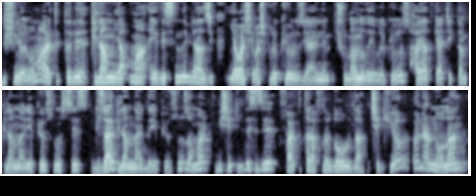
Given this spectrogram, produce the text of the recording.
düşünüyorum. Ama artık tabii plan yapma evresinde birazcık yavaş yavaş bırakıyoruz. Yani şundan dolayı bırakıyoruz hayat gerçekten planlar yapıyorsunuz siz. Güzel planlar da yapıyorsunuz ama bir şekilde sizi farklı tarafları doğru da çekiyor. Önemli olan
